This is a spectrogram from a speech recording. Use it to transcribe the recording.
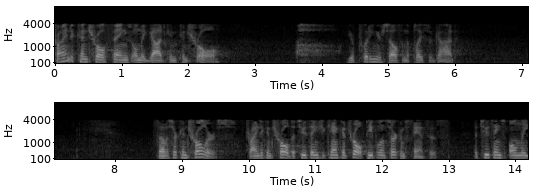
trying to control things only God can control. Oh, you're putting yourself in the place of God. Some of us are controllers, trying to control the two things you can't control people and circumstances. The two things only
